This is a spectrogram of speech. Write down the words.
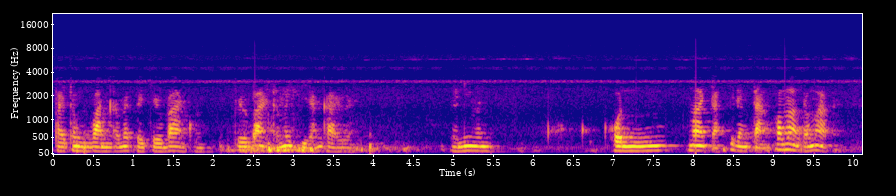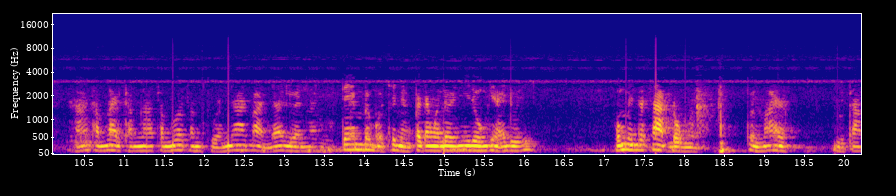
ไปทั้งวันก็ไม่เคยเจอบ้านคน เจอบ้านก็ไม่ขี่หลังคาเลยเดี๋ยวนี้มันคนมาจากที่ต่างๆก็มากต่อมากหาทำไร่ทำนาทำรั้วทำสวนย้ายบ้านย้ายเรือนมาเต็มไปหมดเช่นอย่างไปจังหวัดเลย มีดงที่ไหนดูที่ผมเป็นตะซากดงต้นไม้อยู่ตาม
